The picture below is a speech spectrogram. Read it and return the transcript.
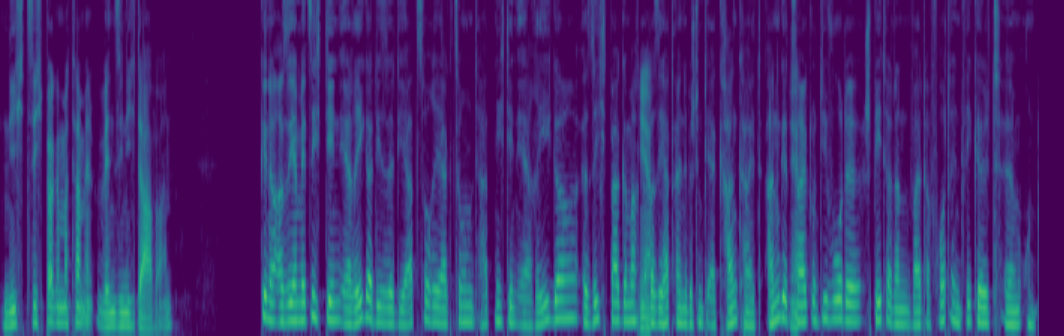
nicht sichtbar gemacht haben, wenn sie nicht da waren. Genau, also sie haben jetzt nicht den Erreger, diese Diazo-Reaktion hat nicht den Erreger äh, sichtbar gemacht, ja. aber sie hat eine bestimmte Krankheit angezeigt ja. und die wurde später dann weiter fortentwickelt ähm, und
